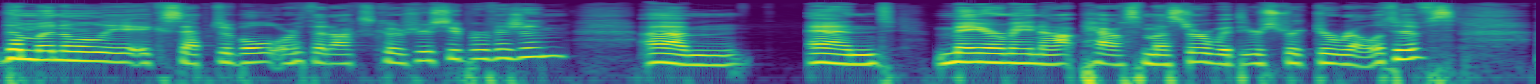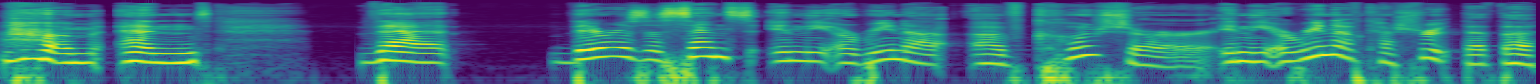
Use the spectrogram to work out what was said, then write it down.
the minimally acceptable Orthodox kosher supervision. Um, and may or may not pass muster with your stricter relatives. Um, and that there is a sense in the arena of kosher, in the arena of kashrut, that the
